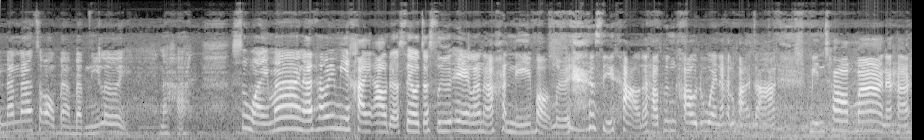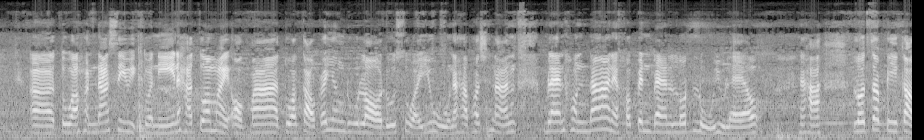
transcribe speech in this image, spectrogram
ลด้านหน้าจะออกแบบแบบนี้เลยนะคะ สวยมากนะ ถ้าไม่มีใครเอาเดี๋ยวเซลจะซื้อเองแล้วนะ คันนี้บอกเลย สีขาวนะคะ เพิ่งเข้าด้วยนะคะ ลูกค้าจ๋ามินชอบมากนะคะตัว Honda Civic ตัวนี้นะคะ ตัวใหม่ออกมาตัวเก่าก็ยังดูหล่อดูสวยอยู่นะคะ เพราะฉะนั้นแบรนด์ Honda เนี่ยเขาเป็นแบรนด์รถหรูอยู่แล้วนะคะรถจะปีเก่า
